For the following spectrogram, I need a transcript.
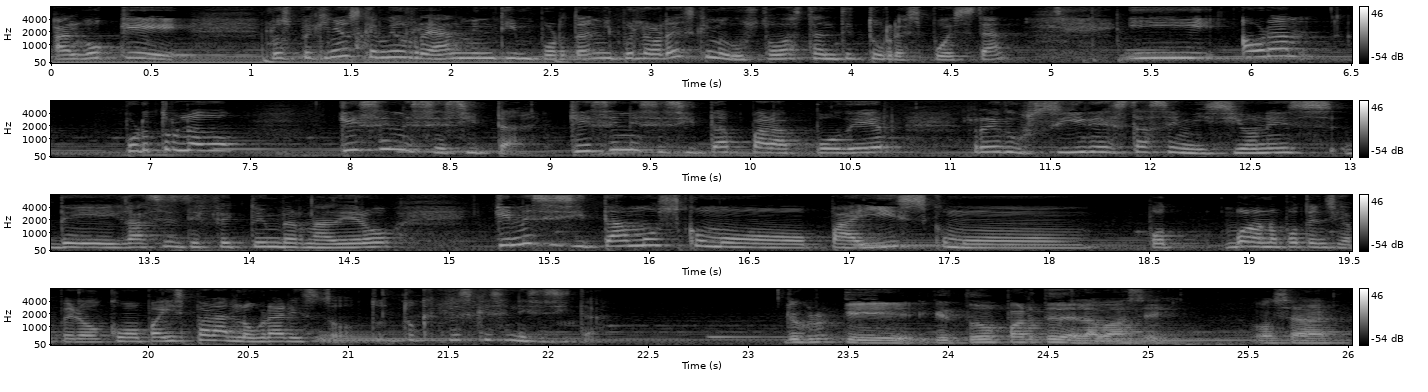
Algo que los pequeños cambios realmente importan y pues la verdad es que me gustó bastante tu respuesta. Y ahora, por otro lado, ¿qué se necesita? ¿Qué se necesita para poder reducir estas emisiones de gases de efecto invernadero? ¿Qué necesitamos como país, como, bueno, no potencia, pero como país para lograr esto? ¿Tú, qué crees que se necesita? Yo creo que, que todo parte de la base. O sea,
